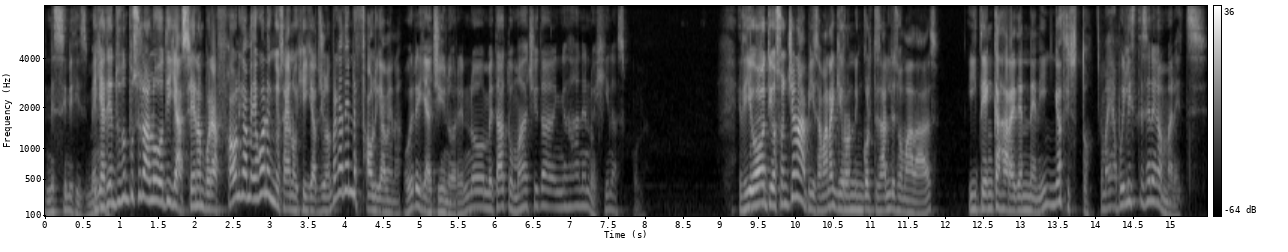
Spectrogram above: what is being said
Είναι Ε, συνηθισμένοι. Γιατί είναι τούτο που σου λέω ότι για σένα μπορεί να φάουλ, για μένα. Εγώ δεν νιώσα ενοχή για τους Γιώνα, γιατί είναι φάουλ για μένα. Όχι ρε για εκείνο ρε, ενώ μετά το μάτσι ήταν νιώθαν ενοχή να πούμε. Διότι όσον και να πεις, άμα ακυρώνει γκολ της άλλης ομάδας, είτε είναι καθαρά είτε είναι, νιώθεις το. Μα οι αποελίστες δεν έκαναν έτσι.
